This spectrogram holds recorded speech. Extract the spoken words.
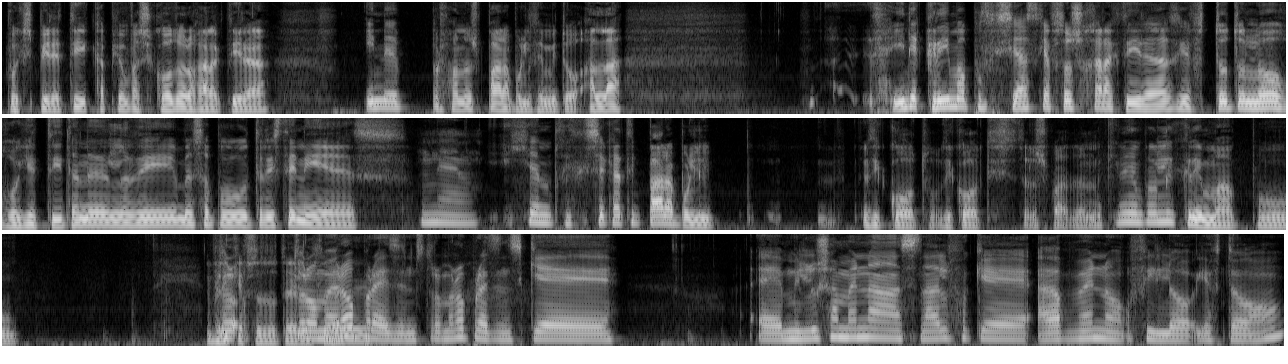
που εξυπηρετεί κάποιον βασικότερο χαρακτήρα είναι προφανώς πάρα πολύ θεμητό. Αλλά είναι κρίμα που θυσιάστηκε αυτός ο χαρακτήρας για αυτό το λόγο. Γιατί ήταν δηλαδή μέσα από τρεις ταινίες. Ναι. Είχε αναπτυχθεί σε κάτι πάρα πολύ δικό του, δικό της τέλος πάντων. Και είναι πολύ κρίμα που βρήκε Τρο- αυτό το τέλος. Τρομερό δηλαδή. presence, τρομερό presence και ε, μιλούσα με ένα συνάδελφο και αγαπημένο φίλο γι' αυτό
